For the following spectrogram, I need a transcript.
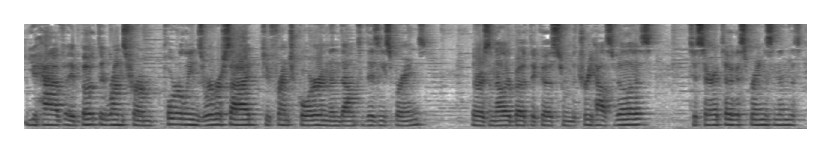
You have a boat that runs from Port Orleans Riverside to French Quarter and then down to Disney Springs. There is another boat that goes from the Treehouse Villas to Saratoga Springs and then the,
